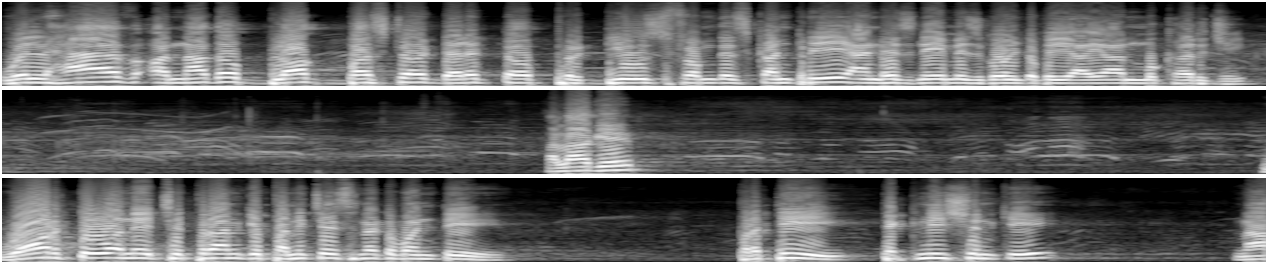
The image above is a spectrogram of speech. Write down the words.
will have another blockbuster director produced from this country, and his name is going to be Ayan Mukherjee. అలాగే వార్ టూ అనే చిత్రానికి పనిచేసినటువంటి ప్రతి టెక్నీషియన్కి నా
